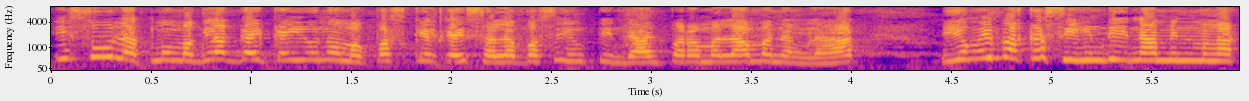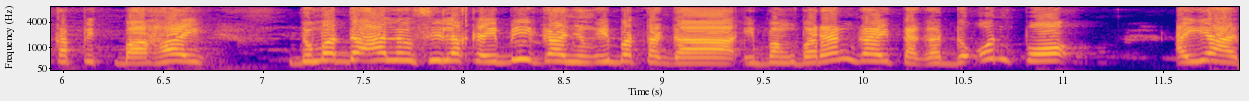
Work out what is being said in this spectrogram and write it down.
isulat mo, maglagay kayo no, magpaskil kayo sa labas yung tindahan para malaman ng lahat. Yung iba kasi hindi namin mga kapitbahay. Dumadaan lang sila kaibigan, yung iba taga ibang barangay, taga doon po. Ayan,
